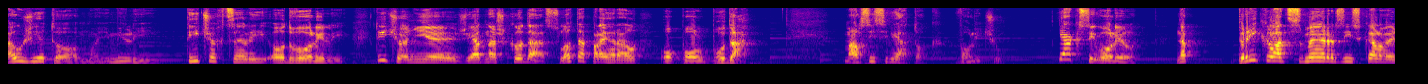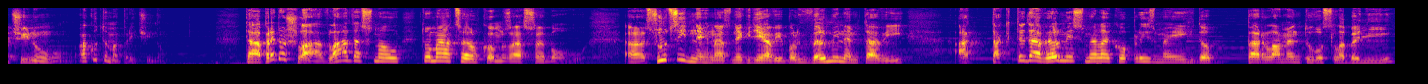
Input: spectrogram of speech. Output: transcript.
A už je to, moji milí. Tí, čo chceli, odvolili. Tí, čo nie, žiadna škoda. Slota prehral o pol boda. Mal si sviatok, voliču. Jak si volil? Napríklad Smer získal väčšinu. Akú to má príčinu? Tá predošlá vláda snov to má celkom za sebou. Súcid nech nás niekde aby boli veľmi nemtaví a tak teda veľmi smelé kopli sme ich do parlamentu v oslabení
